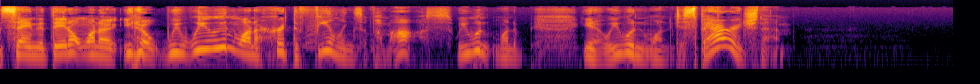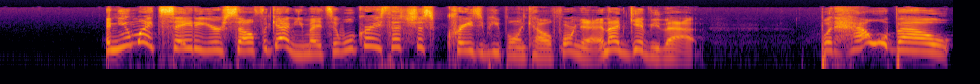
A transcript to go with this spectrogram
saying that they don't want to, you know, we, we wouldn't want to hurt the feelings of Hamas. We wouldn't want to, you know, we wouldn't want to disparage them. And you might say to yourself again, you might say, well, Grace, that's just crazy people in California. And I'd give you that. But how about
